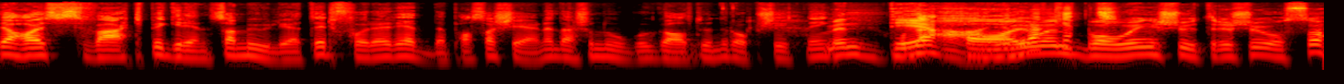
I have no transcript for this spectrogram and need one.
det har svært begrensa muligheter for å redde passasjerene dersom noe går galt under oppskyting. Men det, det har en jo en. Boeing 737 også.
